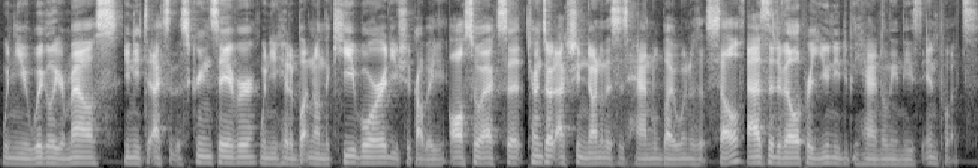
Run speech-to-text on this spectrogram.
when you wiggle your mouse, you need to exit the screensaver. When you hit a button on the keyboard, you should probably also exit. Turns out actually none of this is handled by Windows itself. As the developer, you need to be handling these inputs.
